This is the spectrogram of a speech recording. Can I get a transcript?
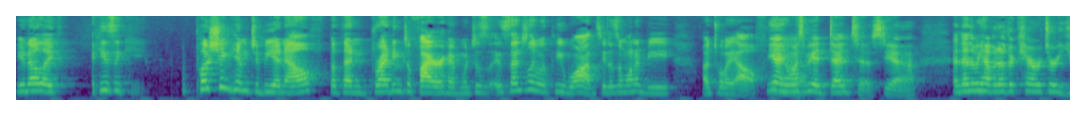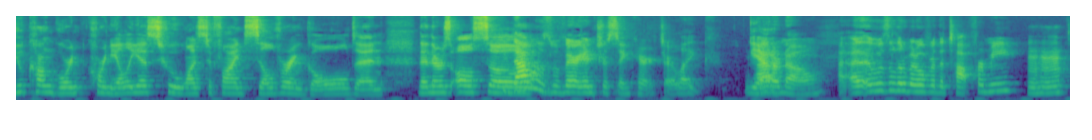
you know, like he's like pushing him to be an elf, but then threatening to fire him, which is essentially what he wants. He doesn't want to be a toy elf. Yeah, he wants to be a dentist. Yeah. And then we have another character, Yukon Cornelius, who wants to find silver and gold. And then there's also That was a very interesting character. Like, Yeah. I don't know. I, it was a little bit over the top for me. Mm-hmm.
